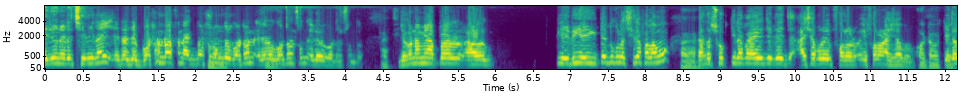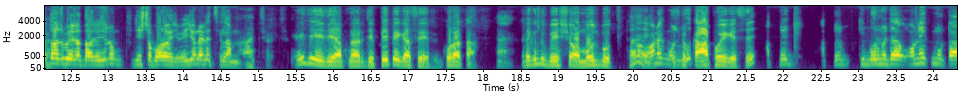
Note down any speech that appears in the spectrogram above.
এই জন্য এটা ছিঁড়ি নাই এটা যে গঠনটা আছে না একদম সুন্দর গঠন এটারও গঠন সুন্দর এটারও গঠন সুন্দর। আচ্ছা। যখন আমি আপনার এদিকে এই পেঁপে গুলো ছিঁড়ে ফেলামো হ্যাঁ গাছের শক্তিটা পাই যে আইসা পড়ে এই ফলন এই ফলন আইসা পড়ে এটা তো আসবে। এটা তো আসবে এই জন্য জিনিসটা বড় হয়ে যাবে এই জন্য এটা ছিলাম না। আচ্ছা আচ্ছা। এই যে এই যে আপনার যে পেঁপে গাছের গোড়াটা হ্যাঁ। এটা কিন্তু বেশ মজবুত। হ্যাঁ অনেক মজবুত। কাপ হয়ে গেছে। আপনি আপনি কি বলব এটা অনেক মোটা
